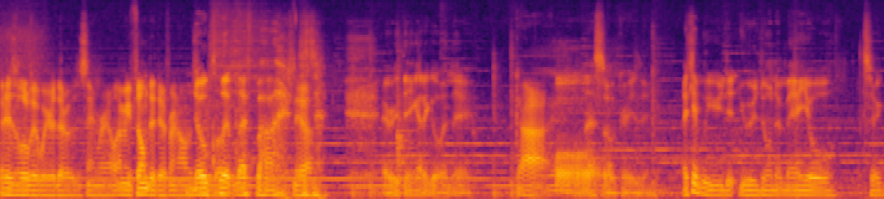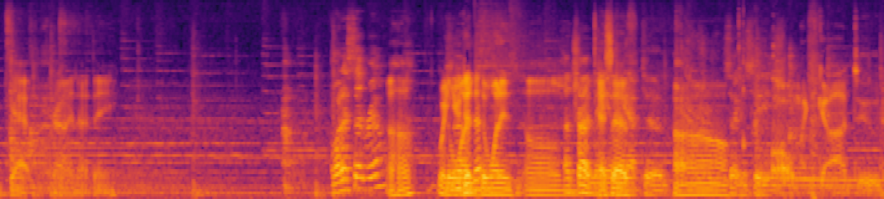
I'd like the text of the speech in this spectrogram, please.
it is a little bit weird that it was the same rail. I mean, filmed it different, obviously. no clip left behind? Yeah. Everything got to go in there. God. Oh. That's so crazy. I can't believe you did, you were doing the manual to gap grind that thing. Oh, that's that rail? Uh huh. Wait, the you one, did that? the one in um. I tried manual SF. gap to Oh. second stage. Oh my god, dude.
